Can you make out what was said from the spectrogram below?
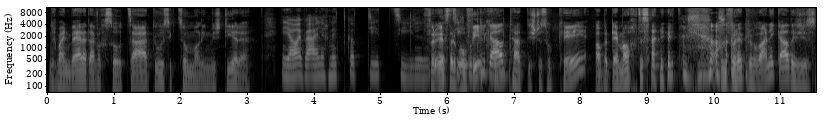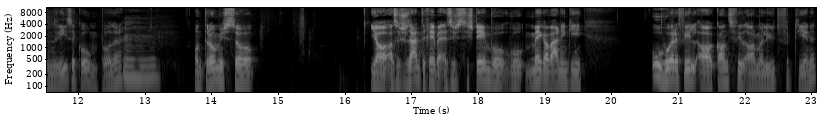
Und ich meine, hat einfach so 10'000 zum mal investieren? ja, eben eigentlich nicht gerade die Ziel. Für jemanden, der viel. Geld hat, ist das okay, aber der macht das auch nicht. Und für jemanden, der wenig Geld hat, ist es ein riesen Gump, oder? Mhm. Und darum ist es so, ja, also schlussendlich eben, es ist ein System, wo, wo mega wenige, uh, viel an ganz viele arme Leute verdienen.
